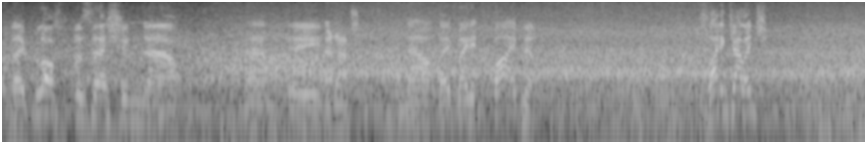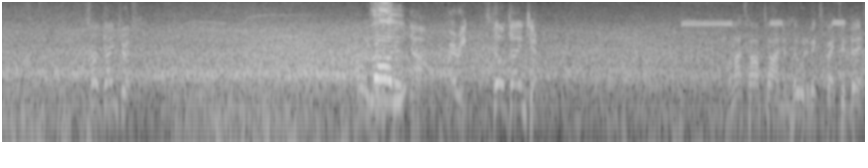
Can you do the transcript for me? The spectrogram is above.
But they've lost possession now, and the and now they've made it 5-0. Sliding challenge. So dangerous. Oh, he's going to shoot now. Very. Still danger. Well, that's half-time, and who would have expected this?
